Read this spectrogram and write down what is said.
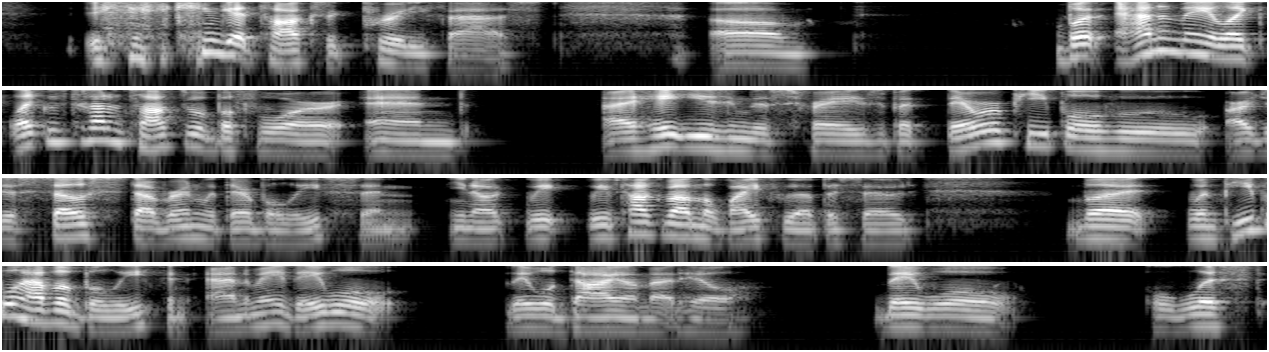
it can get toxic pretty fast. Um, but anime, like like we've kind of talked about before, and I hate using this phrase, but there were people who are just so stubborn with their beliefs, and you know, we we've talked about in the waifu episode. But when people have a belief in anime, they will they will die on that hill they will list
